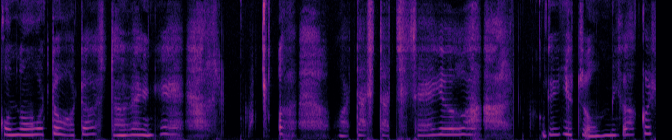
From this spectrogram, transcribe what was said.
この音を出すために私たち声優は技術を磨くし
